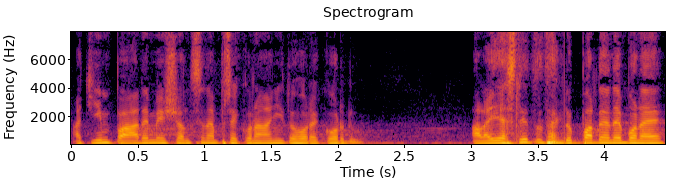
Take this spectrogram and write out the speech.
a tím pádem je šance na překonání toho rekordu. Ale jestli to tak dopadne nebo ne,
